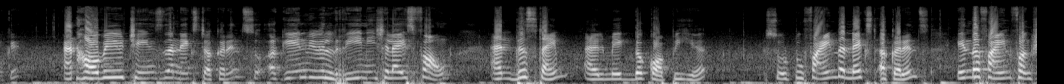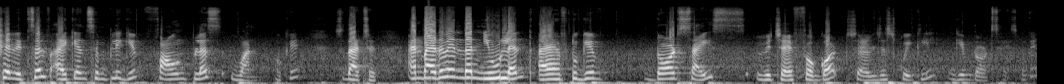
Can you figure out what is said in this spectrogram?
okay? And how will you change the next occurrence? So again we will reinitialize found and this time I'll make the copy here. So to find the next occurrence in the find function itself I can simply give found plus 1 okay? So that's it. And by the way in the new length I have to give dot size which I forgot so I'll just quickly give dot size okay?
